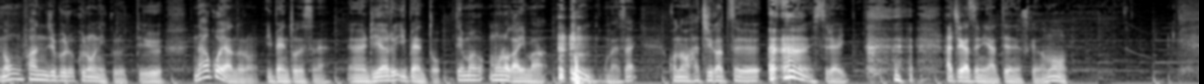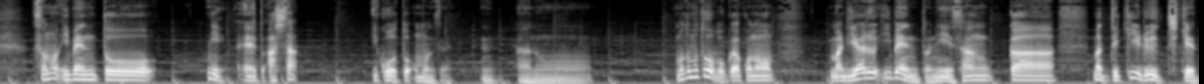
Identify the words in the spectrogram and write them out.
ノンファンジブルクロニクルっていう名古屋のイベントですね、えー、リアルイベント。っていうものが今 ごめんなさい。この8月 失礼。8月にやってるんですけどもそのイベントにえっ、ー、と明日行こうと思うんですね。うん、あの、もともと僕はこのまあ、リアルイベントに参加、まあ、できるチケッ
